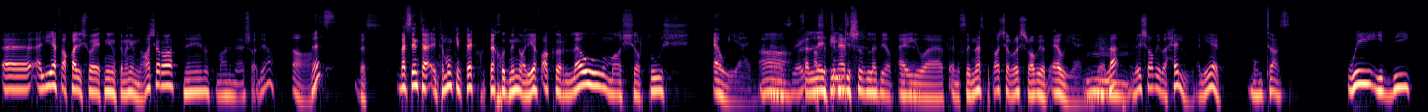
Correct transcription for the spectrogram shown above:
آه ألياف أقل شوية 2.8 من عشرة. 2.8 من 10 ألياف. آه. بس؟ بس. بس أنت أنت ممكن تاخ- تاخد منه ألياف أكتر لو ما قشرتوش قوي يعني. آه خليت في ناس القشر الابيض. أيوه. أصل الناس بتقشر القشر ابيض قوي يعني. لا القشر ابيض حلو ألياف. ممتاز. ويديك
